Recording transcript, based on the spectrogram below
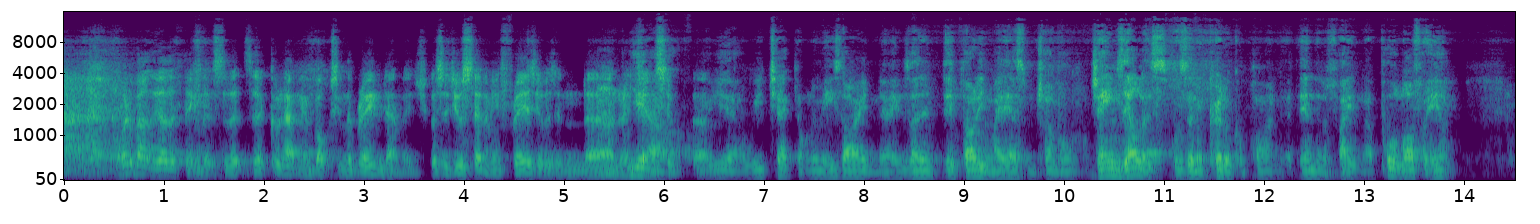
what about the other thing that's, that, that could happen in boxing, the brain damage? Because as you said, I mean, Frazier was in uh, under yeah, intensive. Uh, yeah, we checked on him. He's all right now. He was, they thought he might have some trouble. James Ellis was in a critical point at the end of the fight, and I pulled off of him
